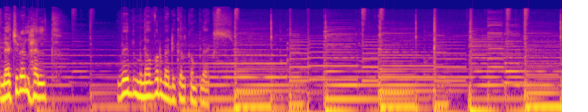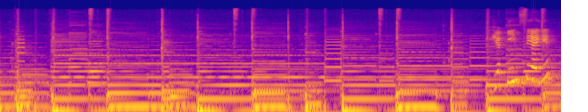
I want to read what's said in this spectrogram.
Natural health with Munawar medical complex यकीन से आइए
